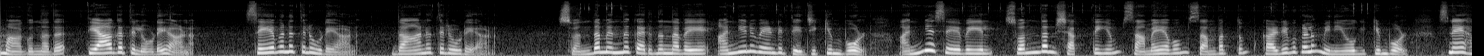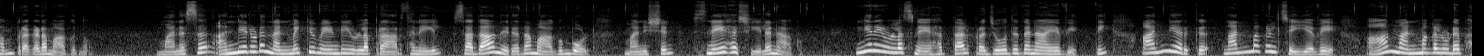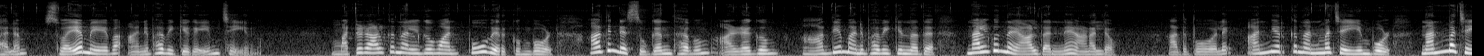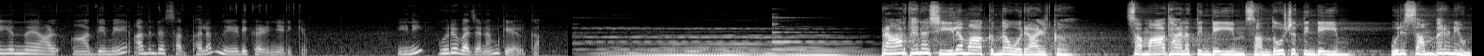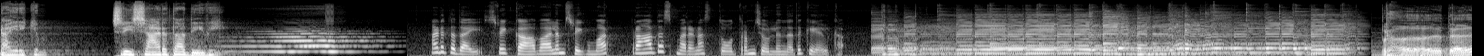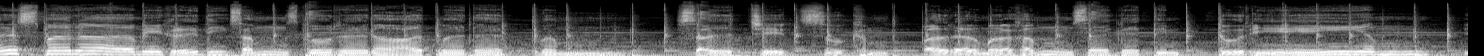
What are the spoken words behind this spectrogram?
പ്രകടമാകുന്നത് ത്യാഗത്തിലൂടെയാണ് സേവനത്തിലൂടെയാണ് ദാനത്തിലൂടെയാണ്. സ്വന്തമെന്ന് കരുതുന്നവയെ അന്യനു വേണ്ടി ത്യജിക്കുമ്പോൾ അന്യസേവയിൽ സ്വന്തം ശക്തിയും സമയവും സമ്പത്തും കഴിവുകളും വിനിയോഗിക്കുമ്പോൾ സ്നേഹം പ്രകടമാകുന്നു. മനസ്സ് അന്യരുടെ നന്മയ്ക്കു വേണ്ടിയുള്ള പ്രാർത്ഥനയിൽ സദാ നിരതമാകുമ്പോൾ മനുഷ്യൻ സ്നേഹശീലനാകും. ഇങ്ങനെയുള്ള സ്നേഹത്താൽ പ്രചോദിതനായ വ്യക്തി അന്യർക്ക് നന്മകൾ ചെയ്യവേ ആ നന്മകളുടെ ഫലം സ്വയമേവ അനുഭവിക്കുകയും ചെയ്യുന്നു. മറ്റൊരാൾക്ക് നൽകുവാൻ പൂവിറുക്കുമ്പോൾ അതിന്റെ സുഗന്ധവും അഴകും ആദ്യം അനുഭവിക്കുന്നത് നൽകുന്നയാൾ തന്നെയാണല്ലോ. അതുപോലെ അന്യർക്ക് നന്മ ചെയ്യുമ്പോൾ നന്മ ചെയ്യുന്നയാൾ ആദ്യമേ അതിന്റെ സദ്ഫലം നേടിക്കഴിഞ്ഞിരിക്കും. ഇനി ഗുരുവചനം കേൾക്കാം. പ്രാർത്ഥന ശീലമാക്കുന്ന ഒരാൾക്ക് സമാധാനത്തിന്റെയും സന്തോഷത്തിന്റെയും ഒരു സംഭരണയുണ്ടായിരിക്കും ശ്രീ ശാരദാദേവി അടുത്തതായി ശ്രീ കാവാലം ശ്രീകുമാർ പ്രാതസ്മരണ സ്തോത്രം ചൊല്ലുന്നത് കേൾക്കാം. പ്രാതസ്മരാമി ഹൃദി സംസ്ഫുരദാത്മതത്വം സച്ചിത് സുഖം परमहंसगतिं तुरीयं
